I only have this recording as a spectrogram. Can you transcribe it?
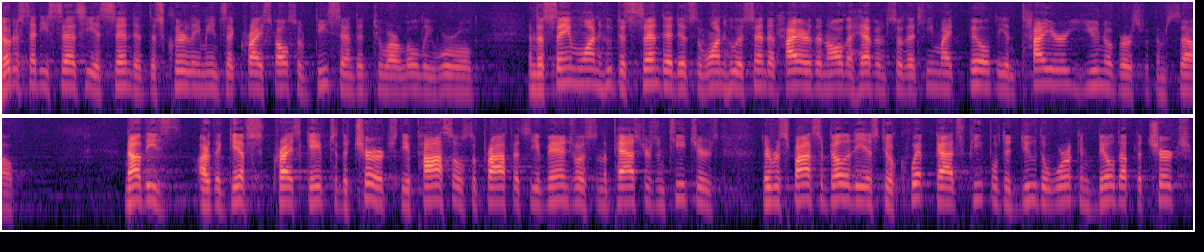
Notice that he says he ascended. This clearly means that Christ also descended to our lowly world. And the same one who descended is the one who ascended higher than all the heavens so that he might fill the entire universe with himself. Now, these are the gifts Christ gave to the church the apostles, the prophets, the evangelists, and the pastors and teachers. Their responsibility is to equip God's people to do the work and build up the church,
